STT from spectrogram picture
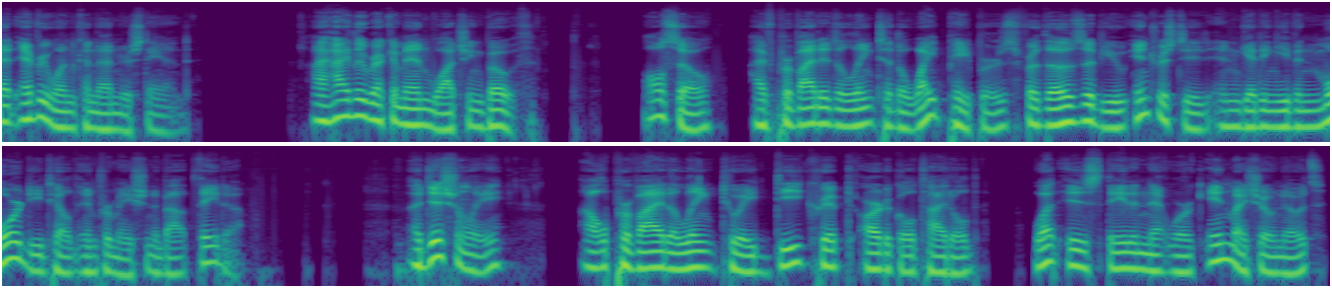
that everyone can understand. I highly recommend watching both. Also, I've provided a link to the white papers for those of you interested in getting even more detailed information about Theta. Additionally, I'll provide a link to a Decrypt article titled What is Theta Network in my show notes,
